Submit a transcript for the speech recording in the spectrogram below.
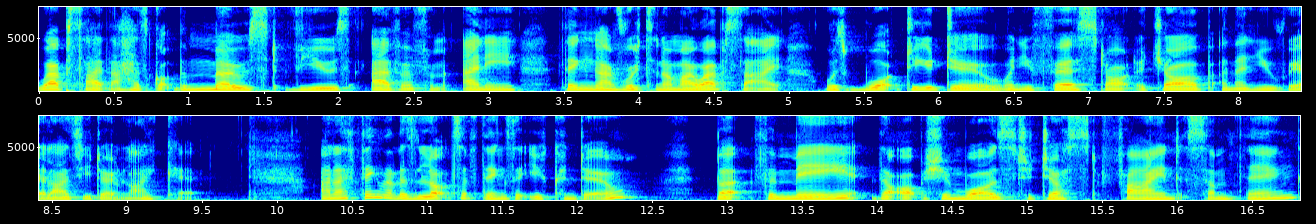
website that has got the most views ever from anything I've written on my website was what do you do when you first start a job and then you realize you don't like it? And I think that there's lots of things that you can do, but for me, the option was to just find something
